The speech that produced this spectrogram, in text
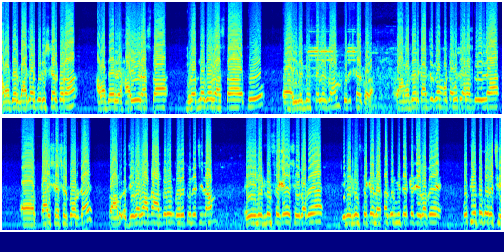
আমাদের বাজার পরিষ্কার করা, আমাদের হাইওয়ে রাস্তা, মুরাদনগর রাস্তা টু ইলেকট্রন তেলের পাম্প পরিষ্কার করা। তো আমাদের কার্যক্রম মোটামুটি আলহামদুলিল্লাহ প্রায় শেষের পর্যায়ে। তো যেভাবে আমরা আন্দোলন গড়ে তুলেছিলাম, এই ইলেকট্রন থেকে সেইভাবে ইলেকট্রন থেকে নেতাকর্মীদেরকে যেভাবে প্রতিহত করেছি,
